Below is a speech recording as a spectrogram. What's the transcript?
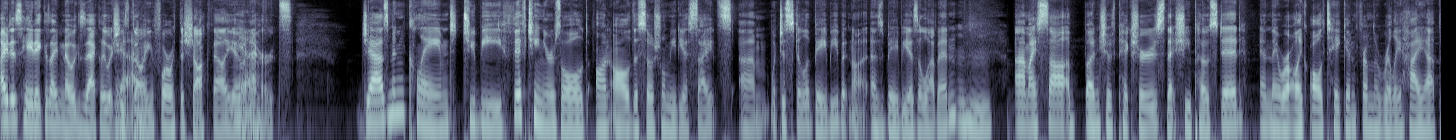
I just hate it because I know exactly what she's Yeah. going for with the shock value Yeah. and it hurts. Jasmine claimed to be 15 years old on all of the social media sites, um, which is still a baby, but not as baby as 11. hmm Um, I saw a bunch of pictures that she posted, and they were like all taken from the really high up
